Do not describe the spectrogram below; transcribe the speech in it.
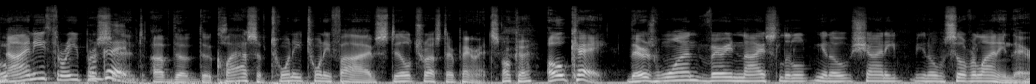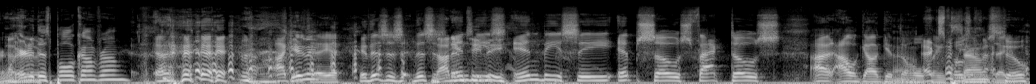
Ninety three percent of the the class of twenty twenty five still trust their parents. Okay. Okay there's one very nice little, you know, shiny, you know, silver lining there. Where did this poll come from? I can tell you, this is this is NBC, NBC, Ipsos, Factos. I, will I'll get the whole thing. Sounds, okay.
